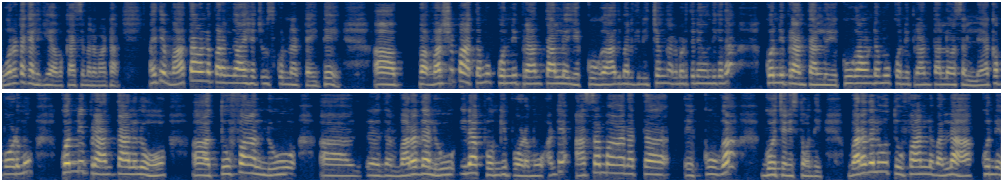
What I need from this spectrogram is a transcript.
ఊరట కలిగే అవకాశం అన్నమాట. అయితే వాతావరణ పరంగా ఇహ చూసుకున్నట్టయితే ఆ వర్షపాతము కొన్ని ప్రాంతాల్లో ఎక్కువగా అది మనకి నిత్యం కనబడుతూనే ఉంది కదా. కొన్ని ప్రాంతాల్లో ఎక్కువగా ఉండము కొన్ని ప్రాంతాల్లో అసలు లేకపోవడము కొన్ని ప్రాంతాలలో తుఫాన్లు వరదలు ఇలా పొంగిపోవడము అంటే అసమానత ఎక్కువగా గోచరిస్తోంది. వరదలు తుఫాన్ల వల్ల కొన్ని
